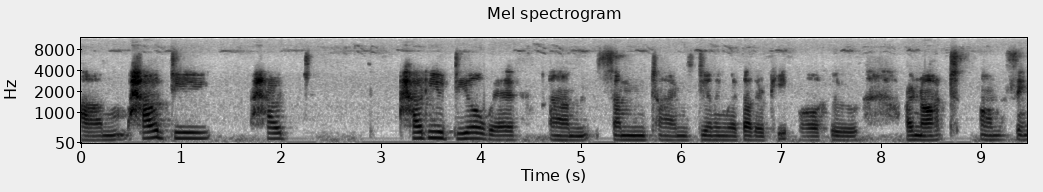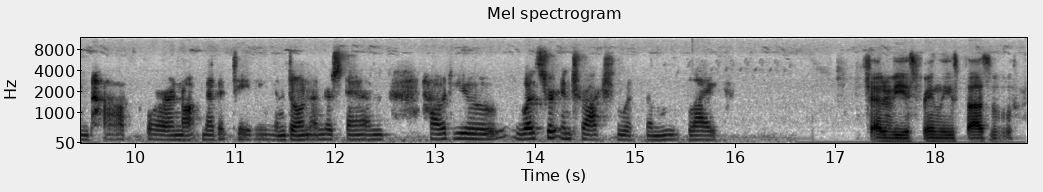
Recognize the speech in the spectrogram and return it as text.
Um, how do you, how how do you deal with um, sometimes dealing with other people who are not on the same path or are not meditating and don't understand? How do you? What's your interaction with them like? Try to be as friendly as possible.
